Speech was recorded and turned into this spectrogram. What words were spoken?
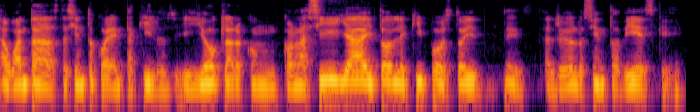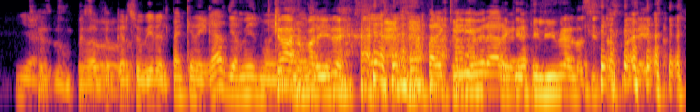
aguanta hasta 140 kilos. Y yo, claro, con, con la silla y todo el equipo estoy eh, alrededor de los 110, que, que es un peso... va a tocar subir el tanque de gas ya mismo. ¿eh? Claro, para ir... para equilibrar. para que güey. equilibre a los 140.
